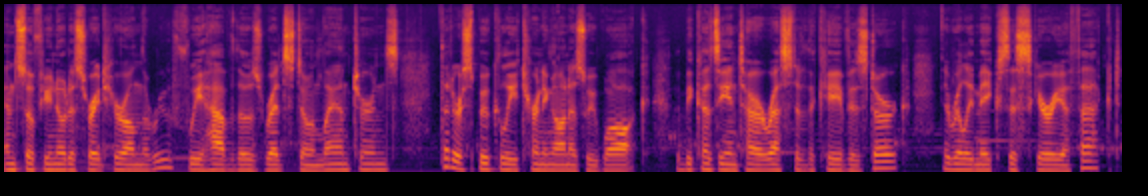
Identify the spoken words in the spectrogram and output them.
And so if you notice right here on the roof, we have those redstone lanterns that are spookily turning on as we walk, but because the entire rest of the cave is dark, it really makes this scary effect,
